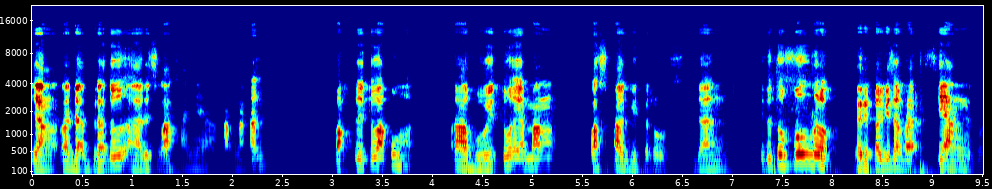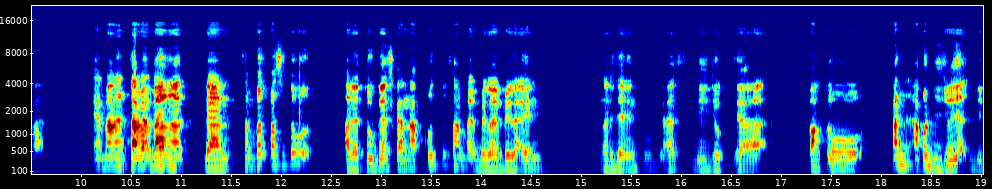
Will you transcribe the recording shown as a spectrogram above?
Yang rada berat tuh hari Selasanya. Karena kan waktu itu aku Rabu itu emang kelas pagi terus. Dan itu tuh full tuh dari pagi sampai siang gitu kan. Emang capek banget. Dan sempat pas itu ada tugas kan aku tuh sampai bela-belain ngerjain tugas di Jogja. Waktu kan aku di Jogja di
